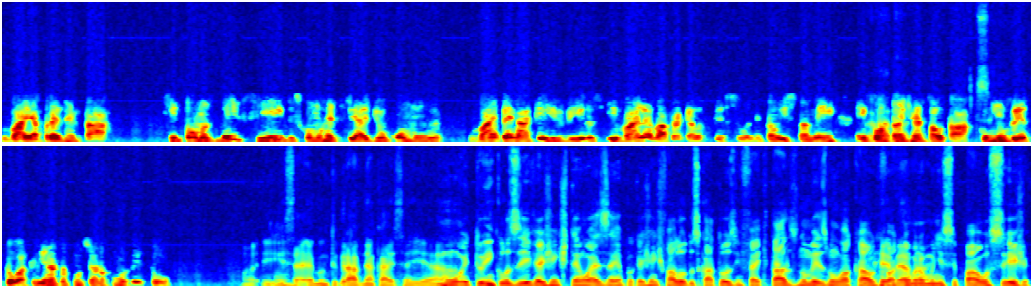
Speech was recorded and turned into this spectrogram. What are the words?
vai apresentar sintomas bem simples, como resfriadinho comum, vai pegar aquele vírus e vai levar para aquelas pessoas. Então, isso também é, é importante é ressaltar. Como Sim. um vetor, a criança funciona como vetor. Isso é muito grave, né, Caio? Isso aí é... Muito. Inclusive, a gente tem um exemplo que a gente falou dos 14 infectados no mesmo local, que é a Câmara Municipal. Ou seja,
